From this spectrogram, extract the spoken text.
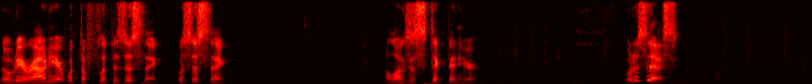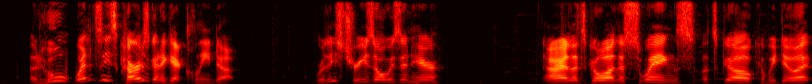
Nobody around here? What the flip is this thing? What's this thing? How long's this stick been here? What is this? And who, when's these cars gonna get cleaned up? Were these trees always in here? Alright, let's go on the swings. Let's go. Can we do it?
